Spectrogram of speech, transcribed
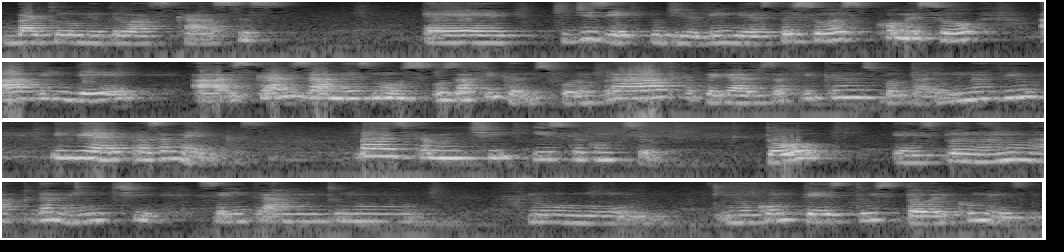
Bartolomeu de las Casas, é, que dizia que podia vender as pessoas, começou a vender a escravizar mesmo os, os africanos. Foram para a África, pegaram os africanos, botaram no navio e vieram para as Américas. Basicamente isso que aconteceu. Estou é, explanando rapidamente, sem entrar muito no, no, no contexto histórico mesmo.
